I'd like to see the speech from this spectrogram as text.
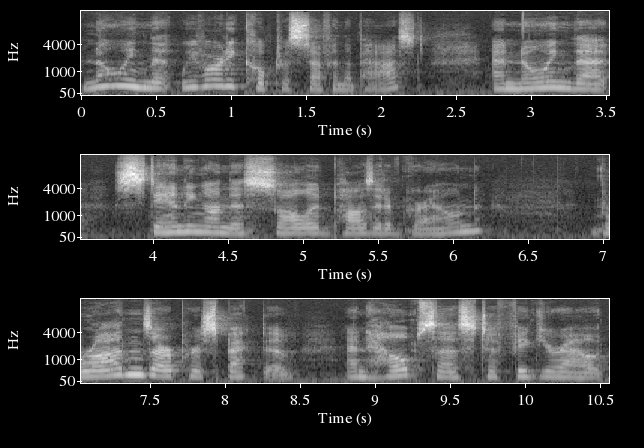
knowing that we've already coped with stuff in the past, and knowing that standing on this solid, positive ground broadens our perspective and helps us to figure out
